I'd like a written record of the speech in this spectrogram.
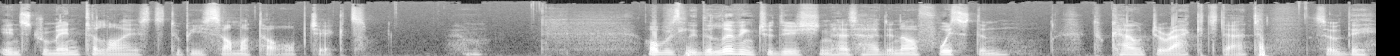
instrumentalized to be samatha objects. Obviously, the living tradition has had enough wisdom to counteract that, so they,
